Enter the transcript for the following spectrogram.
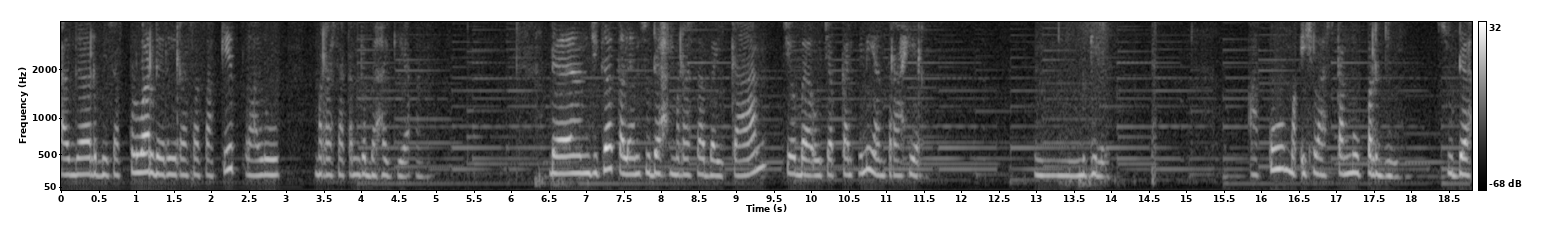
agar bisa keluar dari rasa sakit lalu merasakan kebahagiaan. Dan jika kalian sudah merasa baikan, coba ucapkan ini yang terakhir. Hmm, begini. Aku mengikhlaskanmu pergi. Sudah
